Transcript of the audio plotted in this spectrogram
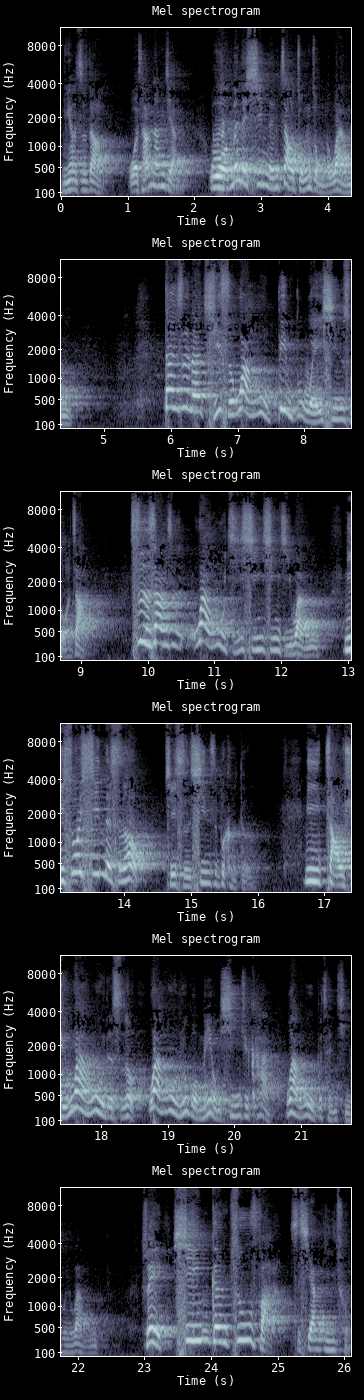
你要知道，我常常讲，我们的心能造种种的万物，但是呢，其实万物并不为心所造，事实上是万物即心，心即万物。你说心的时候，其实心是不可得。你找寻万物的时候，万物如果没有心去看，万物不成其为万物。所以心跟诸法是相依存。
